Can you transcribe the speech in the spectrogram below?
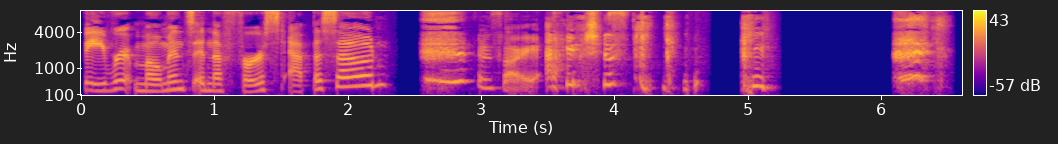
favorite moments in the first episode. I'm sorry. I just.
